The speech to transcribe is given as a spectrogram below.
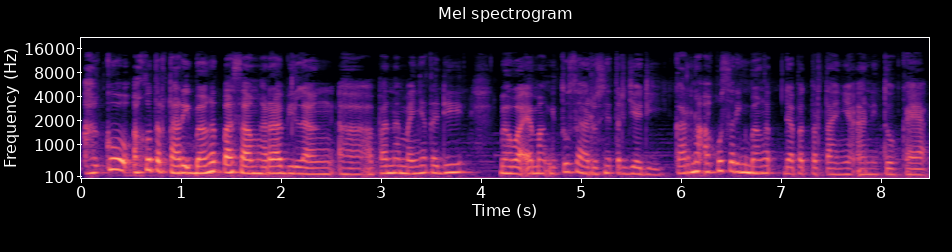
Aku aku tertarik banget pas Samara bilang uh, apa namanya tadi bahwa emang itu seharusnya terjadi. Karena aku sering banget dapat pertanyaan itu kayak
